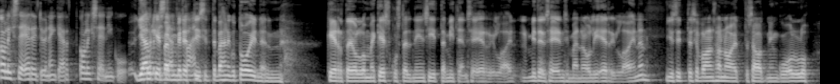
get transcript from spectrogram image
Oliko se erityinen kerta? Oliko se niin kuin, Jälkeenpäin me pidettiin sitten vähän niin kuin toinen kerta, jolloin me keskusteltiin siitä, miten se, erilainen, miten se ensimmäinen oli erilainen. Ja sitten se vaan sanoi, että sä oot niin kuin ollut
